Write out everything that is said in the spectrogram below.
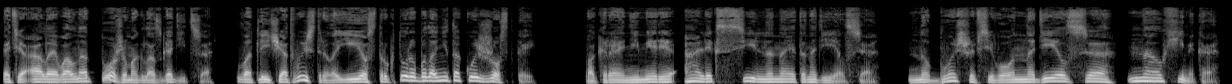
хотя алая волна тоже могла сгодиться. В отличие от выстрела, ее структура была не такой жесткой. По крайней мере, Алекс сильно на это надеялся. Но больше всего он надеялся на алхимика.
